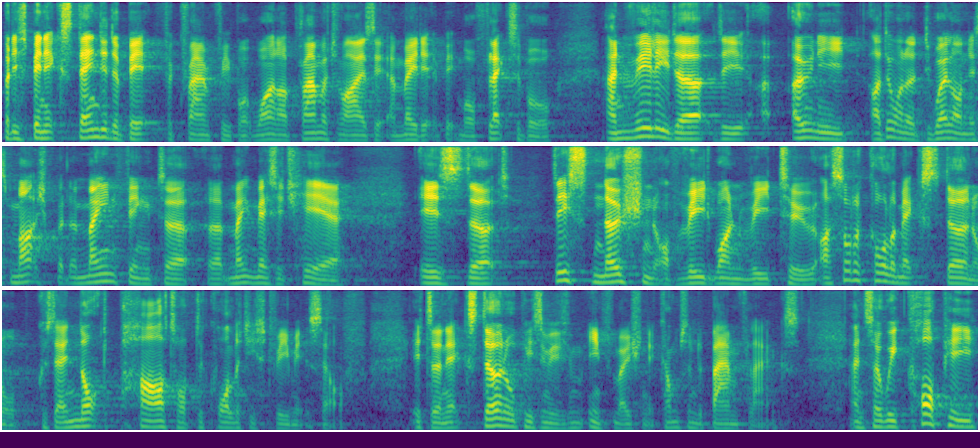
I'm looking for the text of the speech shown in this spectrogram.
But it's been extended a bit for CRAM 3.1. I parameterized it and made it a bit more flexible. And really, the, the only, I don't want to dwell on this much, but the main thing to, uh, main message here is that this notion of read one, read two, I sort of call them external because they're not part of the quality stream itself. It's an external piece of information. It comes from the BAM flags. And so we copy,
